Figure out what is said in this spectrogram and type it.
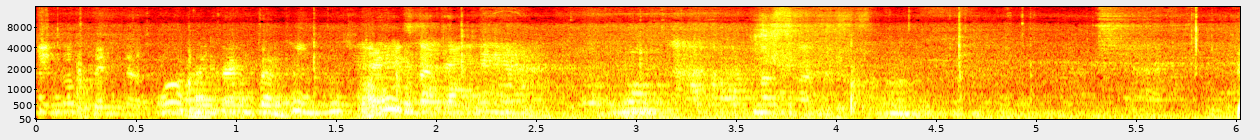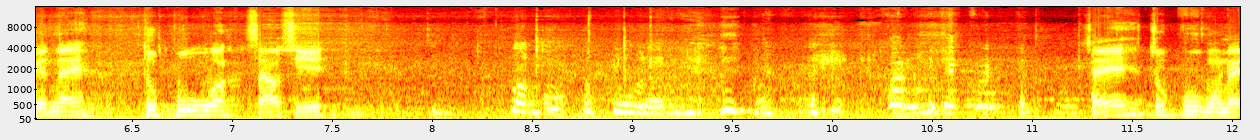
กินก็เป็นแบบว่าเป็นแบบกลุ่มผู้ชายเป็นไงตุปูวะสาวสีคนบอกก็พูดเลยใส่ตุปูบางไหน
